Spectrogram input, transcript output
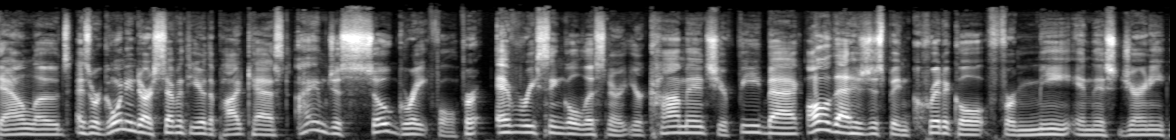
downloads. As we're going into our seventh year of the podcast, I am just so grateful for every single listener. Your comments, your feedback, all of that has just been critical for me in this journey.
